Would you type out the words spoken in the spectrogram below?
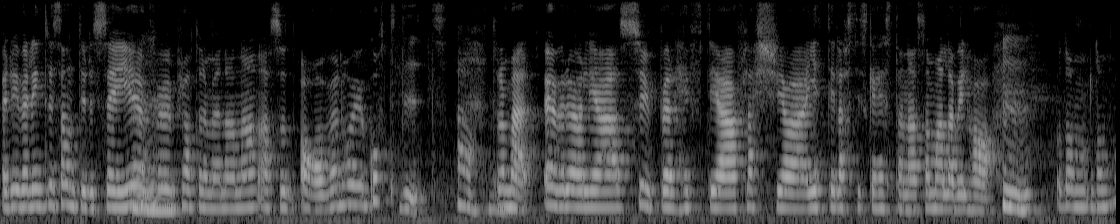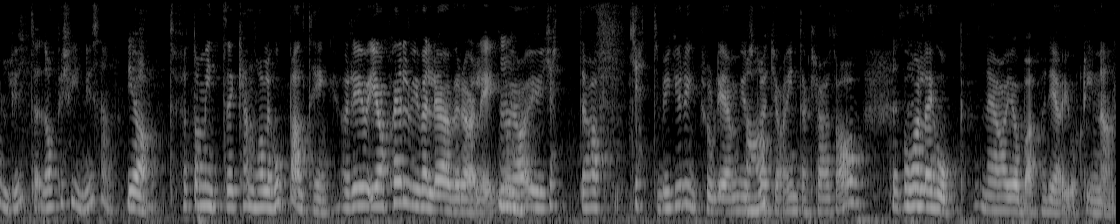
Det är väldigt intressant det du säger, Mm. för vi pratade med en annan, alltså aveln har ju gått dit. ja. Till de här överrörliga, superhäftiga, flashiga, jätteelastiska hästarna som alla vill ha. Mm. Och de, de håller ju inte, de försvinner ju sen. ja. För att de inte kan hålla ihop allting. Och det jag själv är väldigt överrörlig och Mm. jag har ju jätte, haft jättemycket ryggproblem just Ja. för att jag inte har klarat av Precis. att hålla ihop när jag har jobbat med det jag har gjort innan.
